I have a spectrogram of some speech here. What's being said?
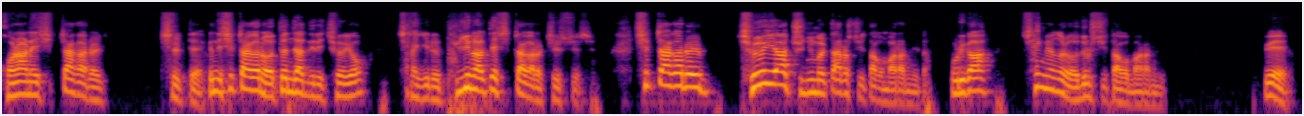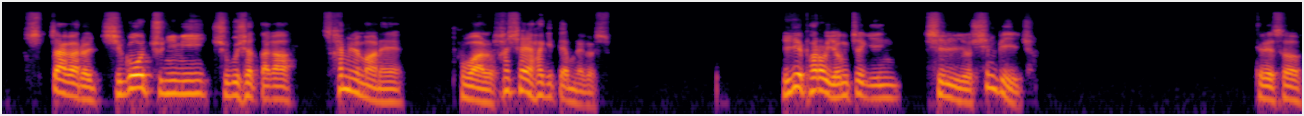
고난의 십자가를 칠 때. 근데 십자가는 어떤 자들이 져요? 자기를 부인할 때 십자가를 질 수 있어요. 십자가를 져야 주님을 따를 수 있다고 말합니다. 우리가 생명을 얻을 수 있다고 말합니다. 왜? 십자가를 지고 주님이 죽으셨다가 3일 만에 부활하셔야 하기 때문에 그렇습니다. 이게 바로 영적인 진료, 신비이죠. 그래서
